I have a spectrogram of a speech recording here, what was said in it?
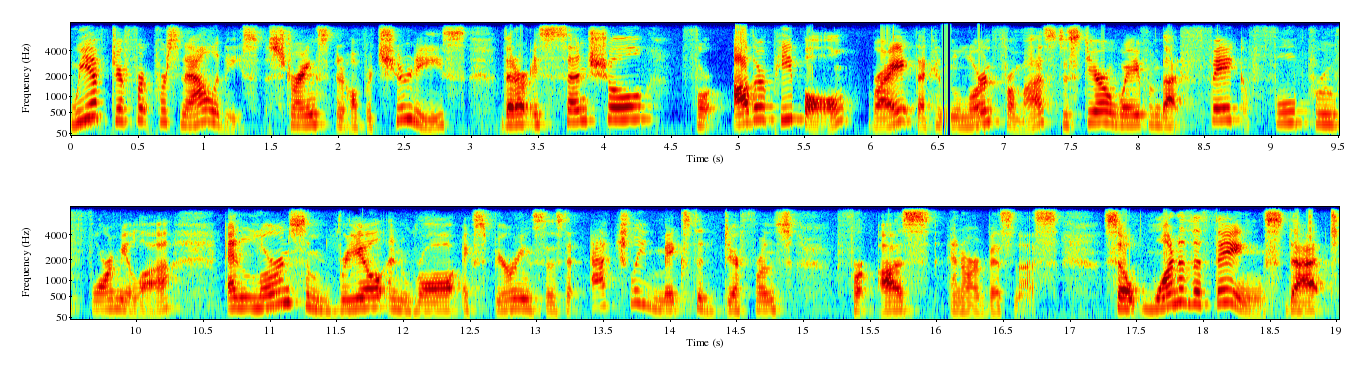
we have different personalities, strengths, and opportunities that are essential for other people, right, that can learn from us to steer away from that fake foolproof formula and learn some real and raw experiences that actually makes the difference for us and our business. So one of the things that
